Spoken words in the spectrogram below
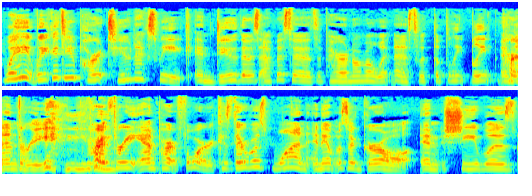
Wait, we could do part two next week and do those episodes of Paranormal Witness with the bleep bleep and Part then three. part three and part four because there was one and it was a girl and she was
